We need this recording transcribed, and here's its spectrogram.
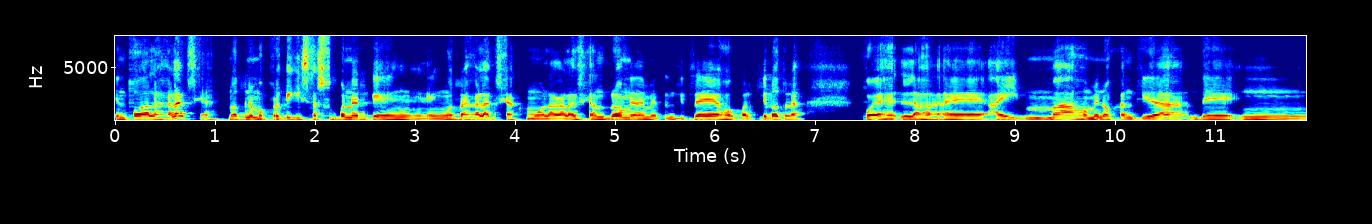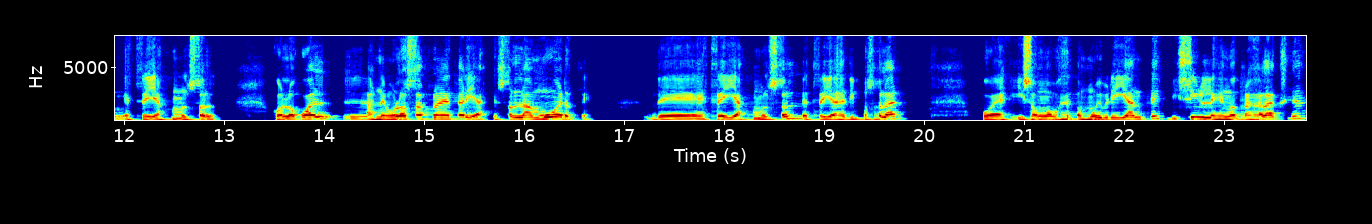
en todas las galaxias. No tenemos por qué quizás suponer que en, otras galaxias, como la galaxia Andrómeda, M33 o cualquier otra, pues eh, hay más o menos cantidad de mm, estrellas como el Sol. Con lo cual, las nebulosas planetarias, que son la muerte de estrellas como el Sol, de estrellas de tipo solar, pues, y son objetos muy brillantes, visibles en otras galaxias,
